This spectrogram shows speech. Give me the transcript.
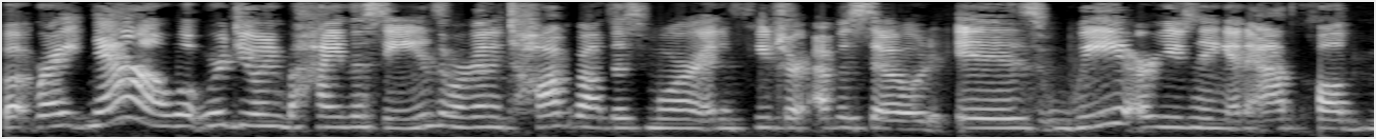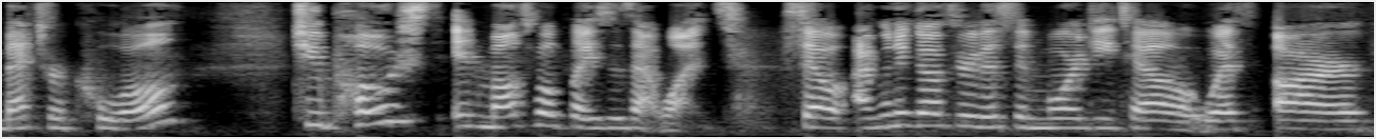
But right now, what we're doing behind the scenes, and we're going to talk about this more in a future episode, is we are using an app called Metricool to post in multiple places at once. So I'm going to go through this in more detail with our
